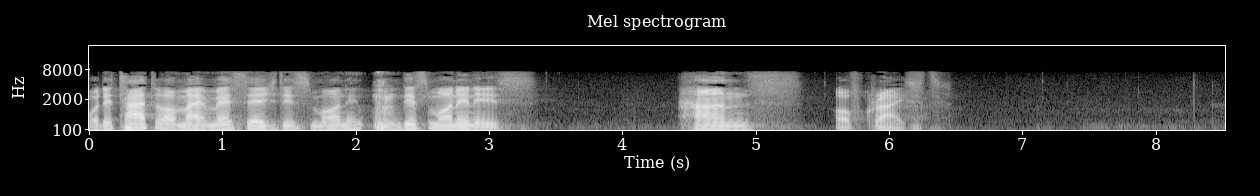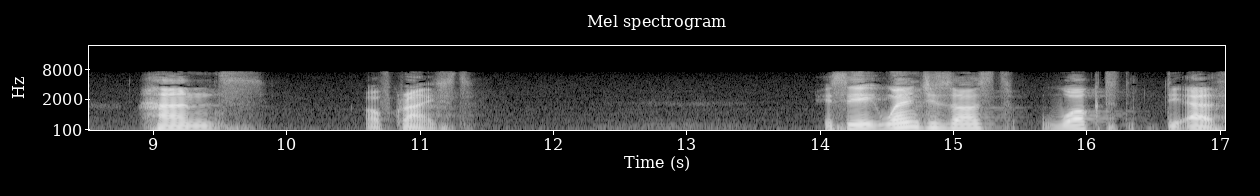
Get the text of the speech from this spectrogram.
But the title of my message this morning, this morning is Hands of Christ hands of Christ. You see, when Jesus walked the earth,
